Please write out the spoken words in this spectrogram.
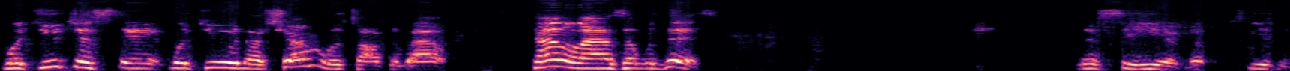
what you just said, what you and Sherman was talking about, kind of lines up with this. Let's see here. Excuse me.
